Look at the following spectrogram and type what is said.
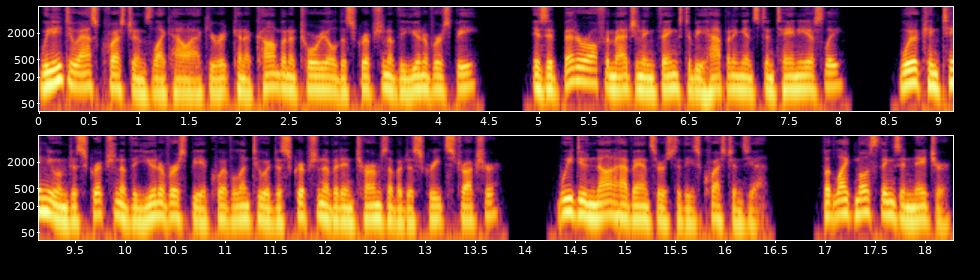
we need to ask questions like how accurate can a combinatorial description of the universe be? Is it better off imagining things to be happening instantaneously? Would a continuum description of the universe be equivalent to a description of it in terms of a discrete structure? We do not have answers to these questions yet. But like most things in nature,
